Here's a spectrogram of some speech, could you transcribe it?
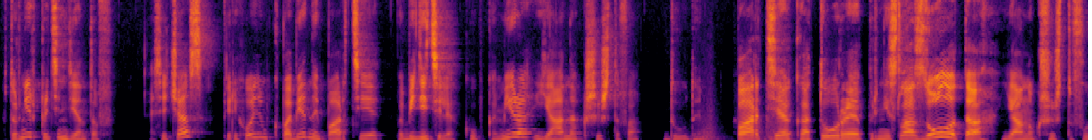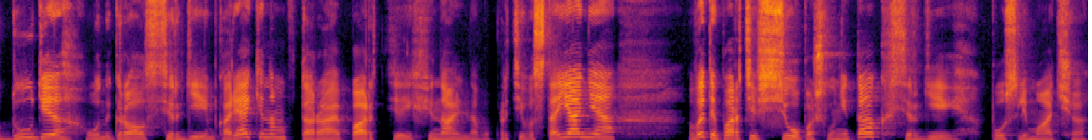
в турнир претендентов. А сейчас переходим к победной партии победителя Кубка мира Яна Кшиштофа Дуды. Партия, которая принесла золото Яну Кшиштофу Дуде. Он играл с Сергеем Корякиным. Вторая партия их финального противостояния. В этой партии все пошло не так. Сергей после матча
